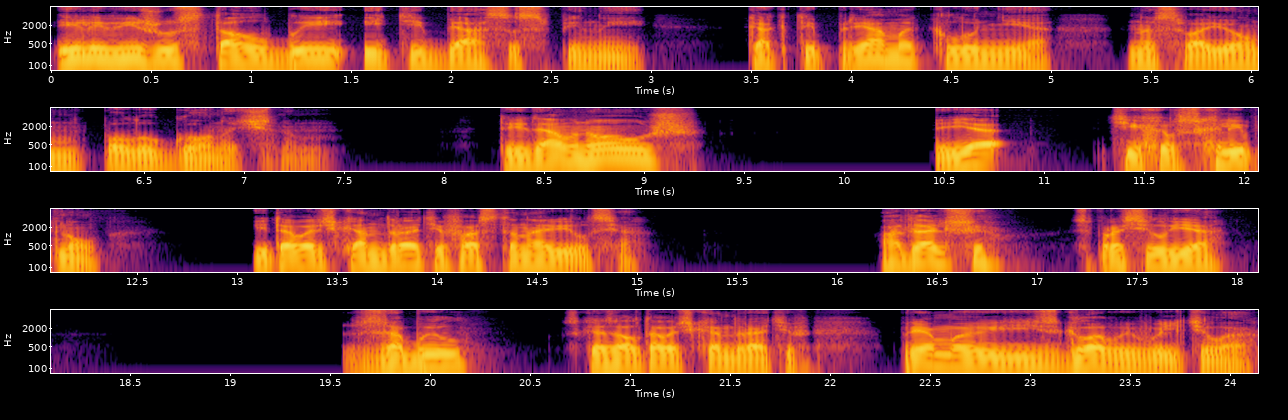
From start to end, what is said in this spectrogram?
Или вижу столбы и тебя со спины, как ты прямо к луне — на своем полугоночном. Ты давно уж... Я тихо всхлипнул, и товарищ Кондратьев остановился. — А дальше? — спросил я. — Забыл, — сказал товарищ Кондратьев. Прямо из головы вылетело.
